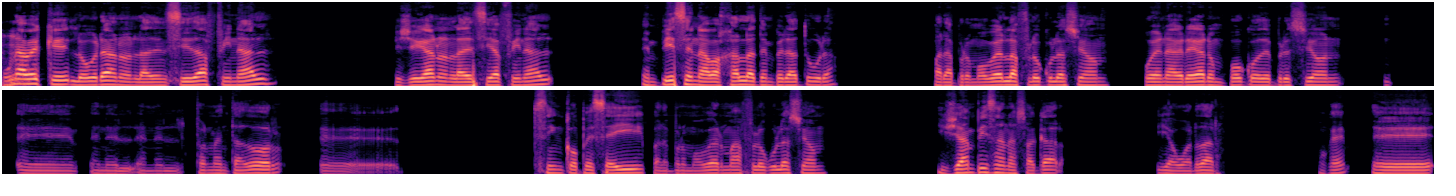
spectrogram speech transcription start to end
Una vez que lograron la densidad final, que llegaron a la densidad final, empiecen a bajar la temperatura para promover la floculación. Pueden agregar un poco de presión eh, en, el, en el fermentador, eh, 5 psi para promover más floculación. Y ya empiezan a sacar y a guardar. ¿Ok? Eh,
